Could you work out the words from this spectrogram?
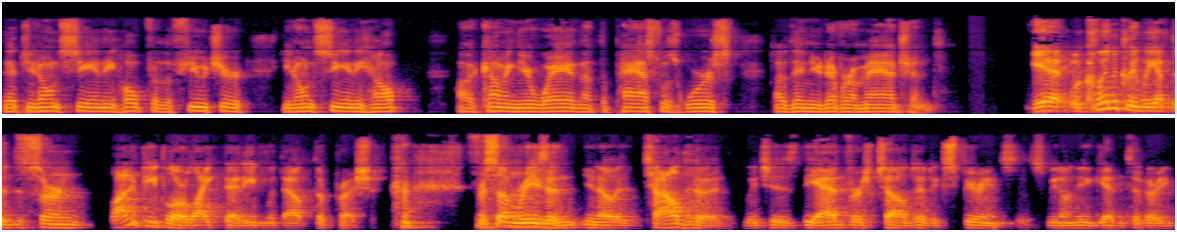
that you don't see any hope for the future, you don't see any help uh, coming your way, and that the past was worse uh, than you'd ever imagined. Yeah, well, clinically, we have to discern. A lot of people are like that even without depression. For some reason, you know, childhood, which is the adverse childhood experiences. We don't need to get into very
